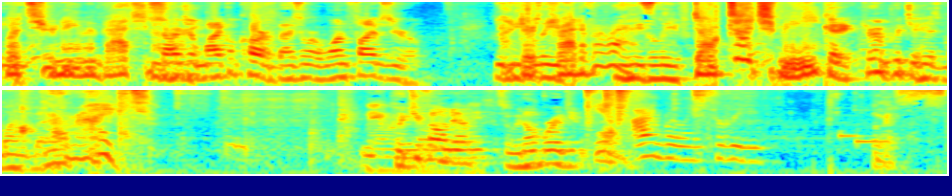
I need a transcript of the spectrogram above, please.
what's your name and badge number? Sergeant Michael Carter, badge number 150. You need Under to leave. threat of You need to leave. Don't touch me. Okay, turn and put your hands behind your back. All right. Ma'am, Put your phone down leave? so we don't break it. Yeah, I'm willing to leave. Yes.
